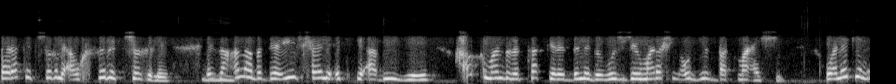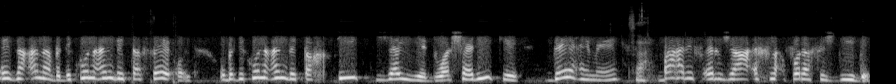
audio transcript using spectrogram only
تركت شغلي أو خسرت شغلي. إذا أنا بدي أعيش حالة اكتئابية حكما بدي تسكر الدنيا بوجهي وما رح يعود يثبت معي شيء ولكن إذا أنا بدي يكون عندي تفاؤل وبدي يكون عندي تخطيط جيد وشريكة داعمة صح. بعرف أرجع أخلق فرص جديدة.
